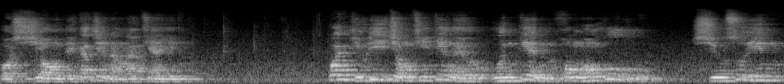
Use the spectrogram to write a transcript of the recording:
互上帝甲正人来听因。愿求你将天顶的恩典丰丰富富，收赐因，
